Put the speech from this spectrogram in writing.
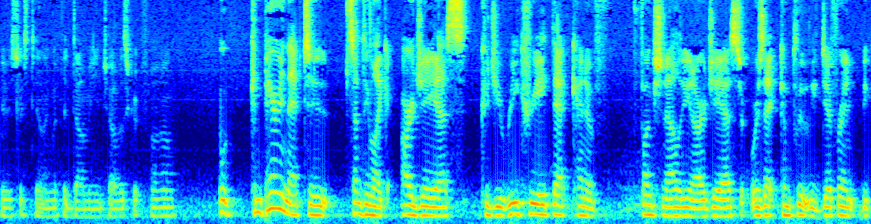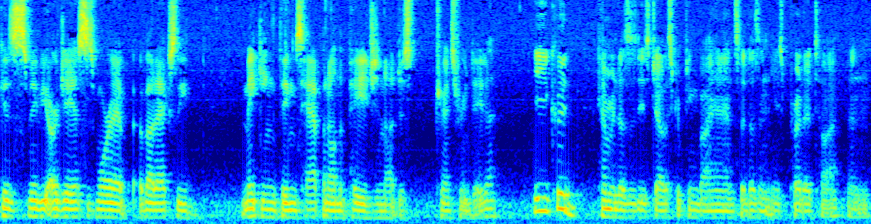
He was just dealing with a dummy JavaScript file. Well, comparing that to something like RJS, could you recreate that kind of functionality in RJS, or is that completely different because maybe RJS is more about actually making things happen on the page and not just transferring data? Yeah, you could. Cameron does use JavaScripting by hand, so it doesn't use prototype and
